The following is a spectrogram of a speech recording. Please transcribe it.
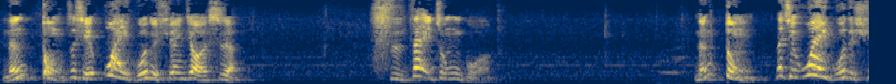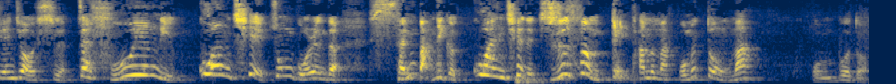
能懂这些外国的宣教士死在中国，能懂那些外国的宣教士在福音里关切中国人的神把那个关切的职分给他们吗？我们懂吗？我们不懂。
